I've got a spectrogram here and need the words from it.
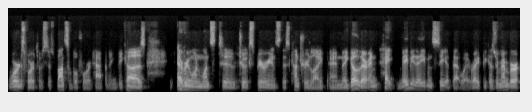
Wordsworth was responsible for it happening because everyone wants to to experience this country life and they go there and hey maybe they even see it that way right? Because remember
